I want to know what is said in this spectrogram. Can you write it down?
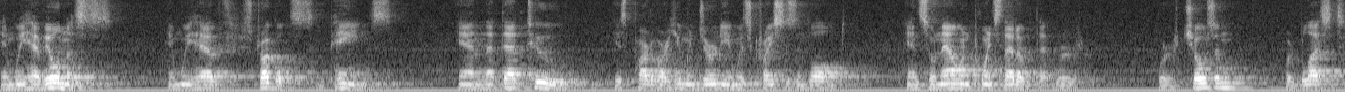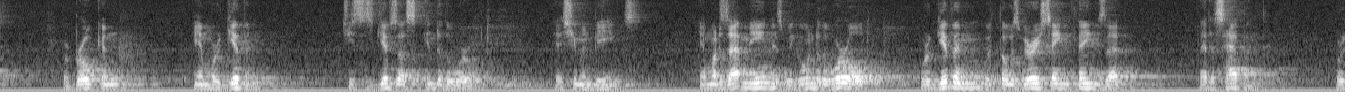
and we have illness, and we have struggles and pains, and that that too is part of our human journey in which Christ is involved. And so Nouwen points that out that we're, we're chosen, we're blessed, we're broken, and we're given. Jesus gives us into the world as human beings. And what does that mean? As we go into the world, we're given with those very same things that, that has happened. We're,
